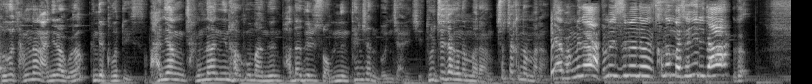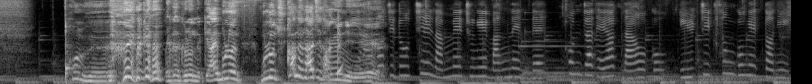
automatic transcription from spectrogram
그거 장난 아니라고요? 근데 그것도 있어 마냥 장난이라고만은 받아들일 수 없는 텐션 뭔지 알지? 둘째 작은 엄마랑 첫째 큰 엄마랑 야 병민아! 좀 있으면은 큰 엄마 생일이다! 그러니까 그걸 왜? 약간, 약간 그런 느낌. 아니 물론 물론 축하는 하지 당연히. 아버지도 7남매 중에 막내인데 혼자 대학 나오고 일찍 성공했더니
